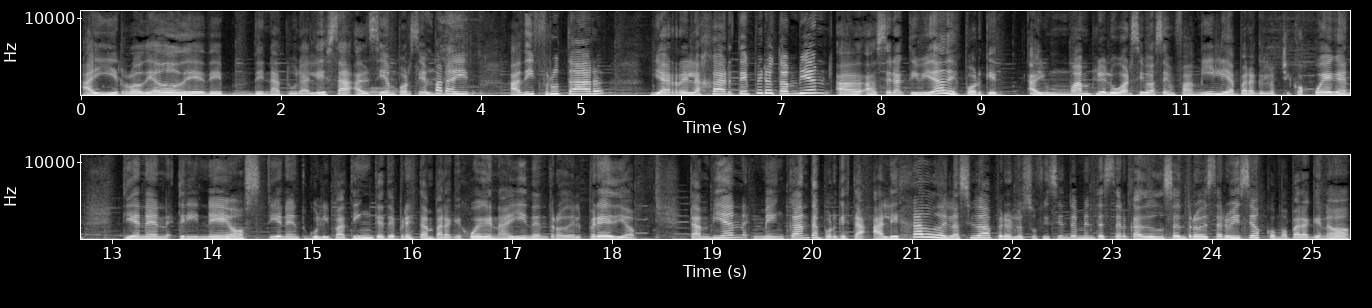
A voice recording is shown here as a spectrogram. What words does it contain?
ahí rodeado de, de- de naturaleza al Oh, 100% qué para ir a disfrutar y a relajarte, pero también a, a hacer actividades porque hay un amplio lugar si vas en familia para que los chicos jueguen, tienen trineos, tienen culipatín que te prestan para que jueguen ahí dentro del predio. También me encanta porque está alejado de la ciudad, pero lo suficientemente cerca de un centro de servicios como para que no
